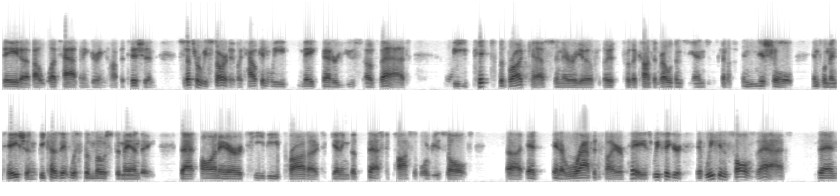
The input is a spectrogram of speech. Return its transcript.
data about what's happening during competition. So that's where we started. Like, how can we make better use of that? We picked the broadcast scenario for the for the content relevancy engine's kind of initial implementation because it was the most demanding. That on-air TV product getting the best possible result uh, at at a rapid fire pace. We figure if we can solve that, then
